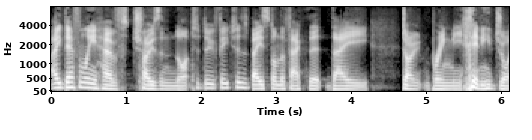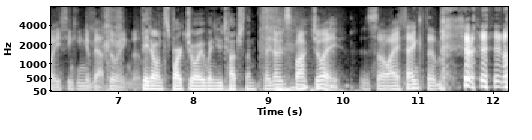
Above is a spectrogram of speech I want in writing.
I definitely have chosen not to do features based on the fact that they don't bring me any joy thinking about doing them. They don't spark joy when you touch them. They don't spark joy. So I thank them and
